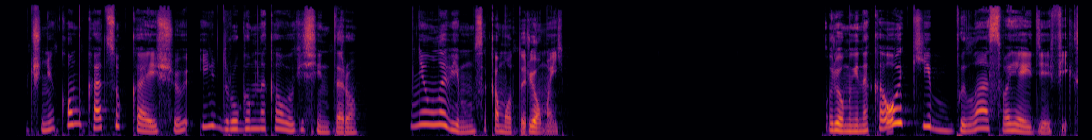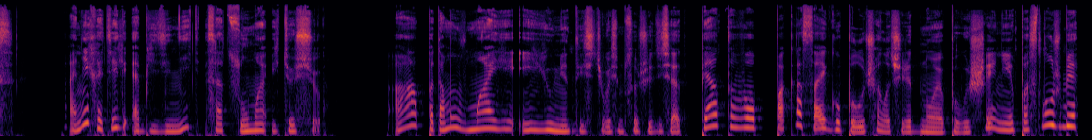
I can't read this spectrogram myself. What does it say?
– учеником Кацу Кайшу и другом Накаоки Синтеро – неуловимым Сакамото Рёмой. У Рёмы и Накаоки была своя идея фикс. Они хотели объединить Сацума и Тёсю. А потому в мае и июне 1865-го, пока Сайго получал очередное повышение по службе,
